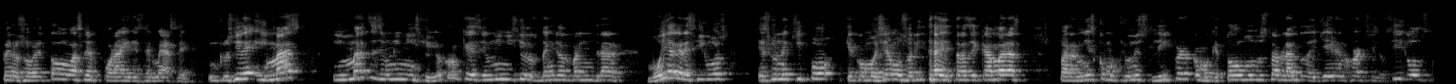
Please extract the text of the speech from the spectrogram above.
pero sobre todo va a ser por aire, se me hace. Inclusive, y más, y más desde un inicio. Yo creo que desde un inicio los Bengals van a entrar muy agresivos. Es un equipo que, como decíamos ahorita detrás de cámaras, para mí es como que un sleeper, como que todo el mundo está hablando de Jalen Hurts y los Eagles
